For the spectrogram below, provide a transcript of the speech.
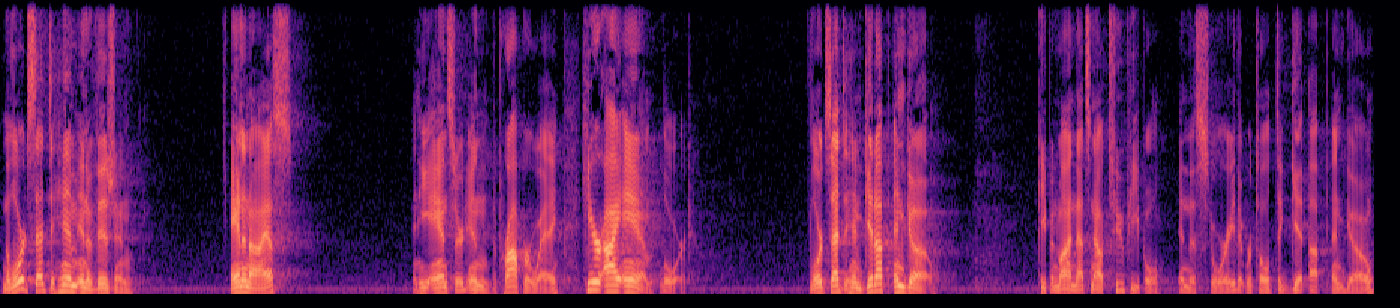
And the Lord said to him in a vision, Ananias, and he answered in the proper way, Here I am, Lord. The Lord said to him, Get up and go. Keep in mind, that's now two people in this story that were told to get up and go.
